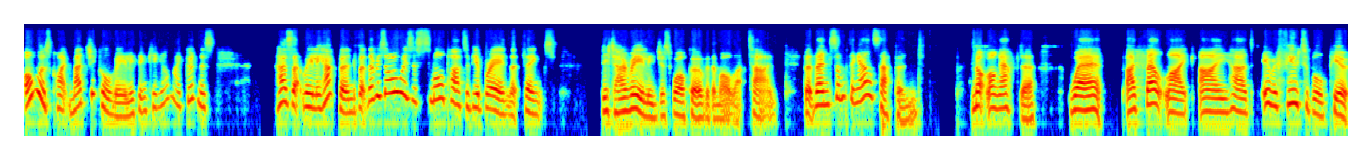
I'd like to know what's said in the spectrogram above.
almost quite magical, really. Thinking, oh my goodness, has that really happened? But there is always a small part of your brain that thinks, did I really just walk over them all that time? But then something else happened not long after where I felt like I had irrefutable pu-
